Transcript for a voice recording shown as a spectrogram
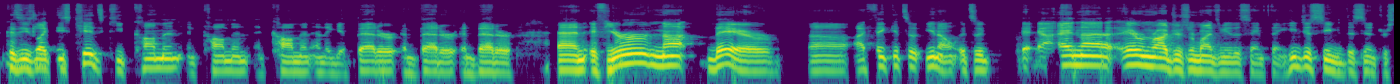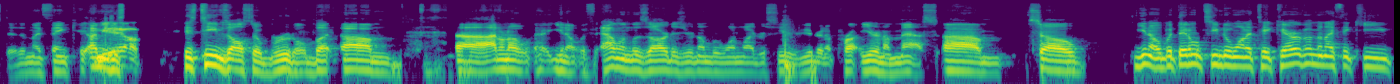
because he's like these kids keep coming and coming and coming, and they get better and better and better. And if you're not there, uh, I think it's a you know it's a and uh, Aaron Rodgers reminds me of the same thing. He just seemed disinterested, and I think I mean his- yeah. his team's also brutal, but um, uh, I don't know. You know, if Allen Lazard is your number one wide receiver, you're in a pro- you're in a mess. Um, so you know, but they don't seem to want to take care of him, and I think he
